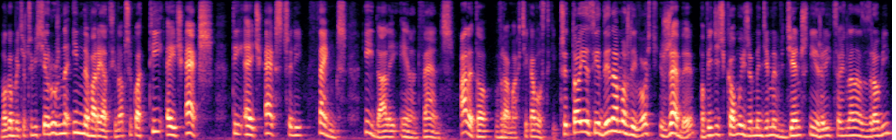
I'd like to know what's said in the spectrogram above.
Mogą być oczywiście różne inne wariacje, na przykład THX, THX, czyli thanks i dalej in advance. Ale to w ramach ciekawostki. Czy to jest jedyna możliwość, żeby powiedzieć komuś, że będziemy wdzięczni, jeżeli coś dla nas zrobi?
